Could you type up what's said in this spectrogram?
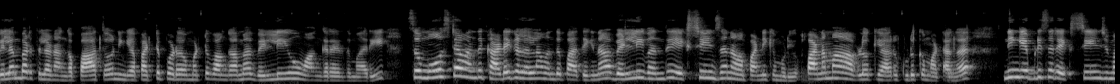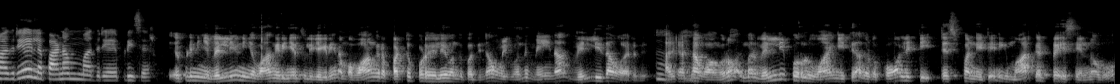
விளம்பரத்துல நாங்க பார்த்தோம். நீங்க பட்டு புடவை மட்டும் வாங்காம வெள்ளியும் வாங்குறது மாதிரி. ஸோ மோஸ்டா வந்து கடைகள் எல்லாம் வந்து பாத்தீங்கன்னா வெள்ளி வந்து எக்ஸ்சேஞ்ச் தான் நம்ம பண்ணிக்க முடியும். பணமா அவ்வளோக்கு யாரும் கொடுக்க மாட்டாங்க. நீங்க எப்படி சார் எக்ஸ்சேஞ்ச் மாதிரியா இல்ல பணம் மாதிரியா? எப்படி சார் எப்படி நீங்க வெள்ளியும் நீங்க வாங்குறீங்கன்னு சொல்லி கேக்குறீங்க. நம்ம வாங்குற பட்டு புடவையிலே வந்து பாத்தீங்கன்னா உங்களுக்கு வந்து மெயினா வெள்ளி தான் வருது. அதுக்காக தான் வாங்குறோம். அது மாதிரி வெள்ளி பொருள் வாங்கிட்டு அதோட குவாலிட்டி டெஸ்ட் பண்ணிட்டு இன்னைக்கு மார்க்கெட் பிரைஸ் என்னவோ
